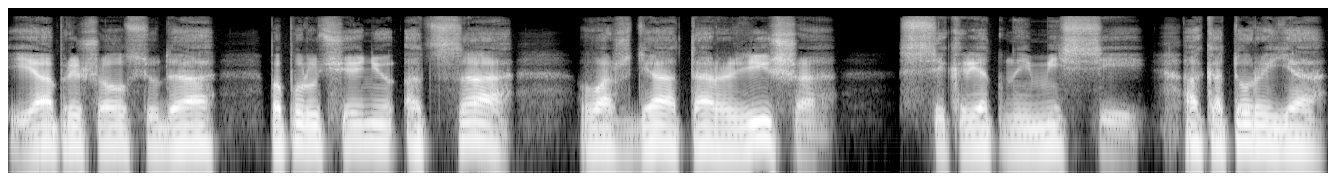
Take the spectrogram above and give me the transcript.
Я пришел сюда по поручению отца, вождя Тарриша, с секретной миссией, о которой я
